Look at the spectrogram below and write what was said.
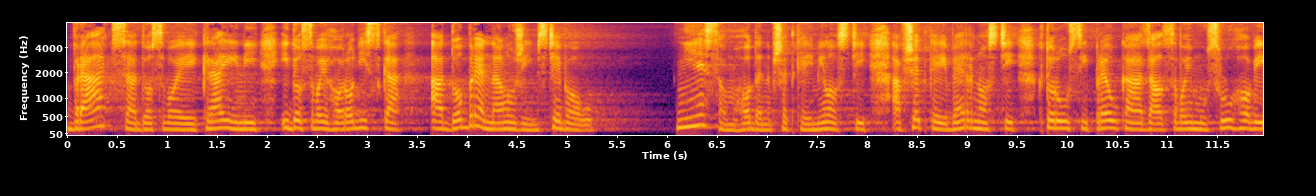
vráť sa do svojej krajiny i do svojho rodiska a dobre naložím s tebou. Nie som hoden všetkej milosti a všetkej vernosti, ktorú si preukázal svojmu sluhovi,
